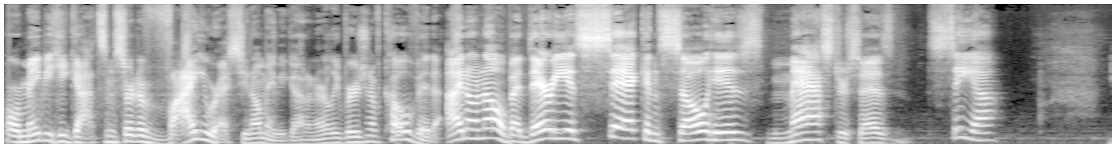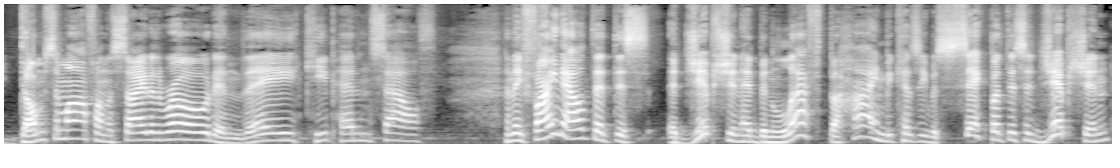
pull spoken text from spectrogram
or maybe he got some sort of virus, you know, maybe got an early version of COVID. I don't know, but there he is sick. And so his master says, See ya. Dumps him off on the side of the road and they keep heading south. And they find out that this Egyptian had been left behind because he was sick, but this Egyptian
